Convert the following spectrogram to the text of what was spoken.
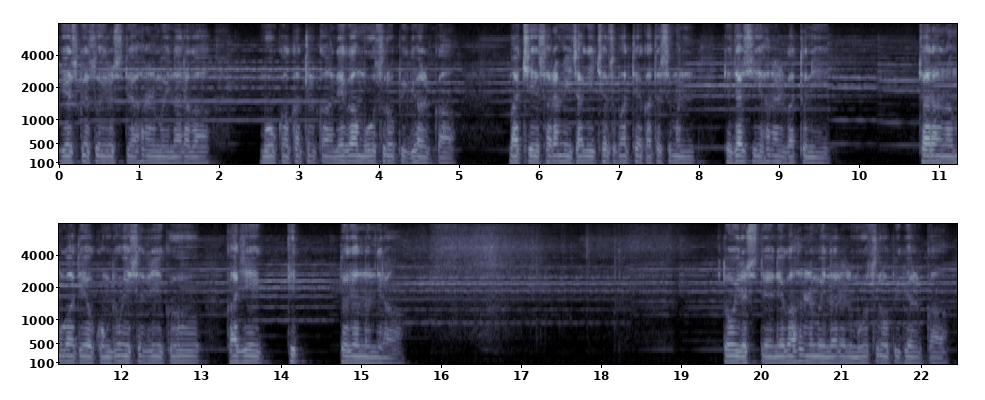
예수께서 이르시되 하나님의 나라가 무엇과 같을까? 내가 무엇으로 비교할까? 마치 사람이 자기 채소밭에 심은 겨자씨 하나를 같으니 자란 나무가 되어 공중의 새들이 그 가지에 깃들였느니라. 또 이르시되 내가 하나님의 나라를 무엇으로 비교할까?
